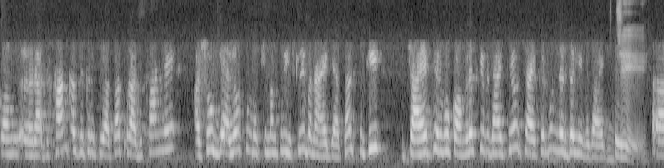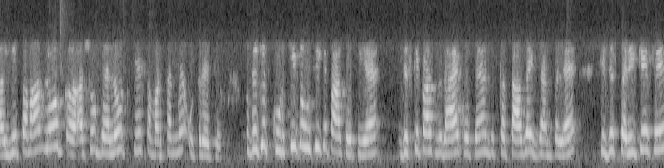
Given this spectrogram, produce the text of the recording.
राजस्थान का ज़िक्र किया था तो राजस्थान में अशोक गहलोत को मुख्यमंत्री इसलिए बनाया गया था क्योंकि चाहे फिर वो कांग्रेस के विधायक थे और चाहे फिर वो निर्दलीय विधायक थे। ये तमाम लोग अशोक गहलोत के समर्थन में उतरे थे। तो देखिए कुर्सी तो उसी के पास होती है जिसके पास विधायक होते हैं जिसका ताज़ा एग्ज़ाम्पल है कि जिस तरीके से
